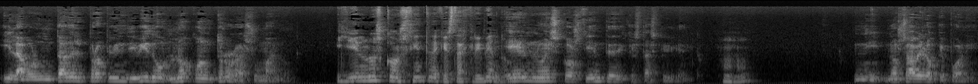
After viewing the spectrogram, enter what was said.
Y la voluntad del propio individuo no controla su mano. Y él no es consciente de que está escribiendo. Él no es consciente de que está escribiendo, ni no sabe lo que pone.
